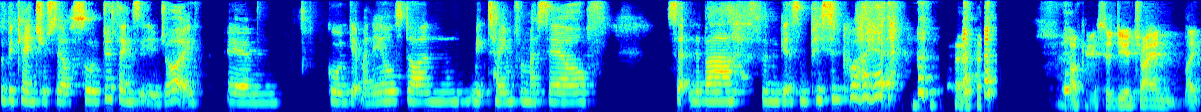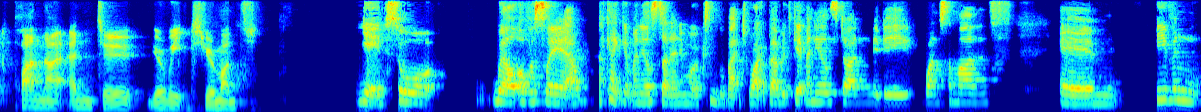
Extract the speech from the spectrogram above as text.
So be kind to yourself. So do things that you enjoy. Um, go and get my nails done, make time for myself, sit in the bath and get some peace and quiet. okay. So do you try and like plan that into your weeks, your months? yeah, so well, obviously I, I can't get my nails done anymore because I'm going back to work, but I would get my nails done maybe once a month. Um, even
